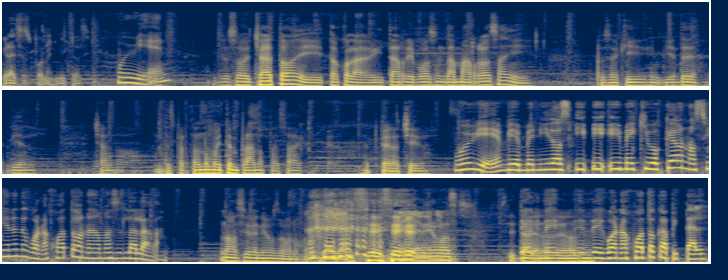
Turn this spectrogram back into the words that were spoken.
gracias por la invitación. Muy bien. Yo soy Chato y toco la guitarra y voz en Dama Rosa y pues aquí bien, de- bien echando, despertando muy temprano para estar aquí, pero, pero chido. Muy bien, bienvenidos. ¿Y, y, y me equivoqué o no? ¿Si vienen de Guanajuato o nada más es la alada? No, sí venimos de Guanajuato. Sí, sí, venimos. Sí, De, Guanajuato Capital.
